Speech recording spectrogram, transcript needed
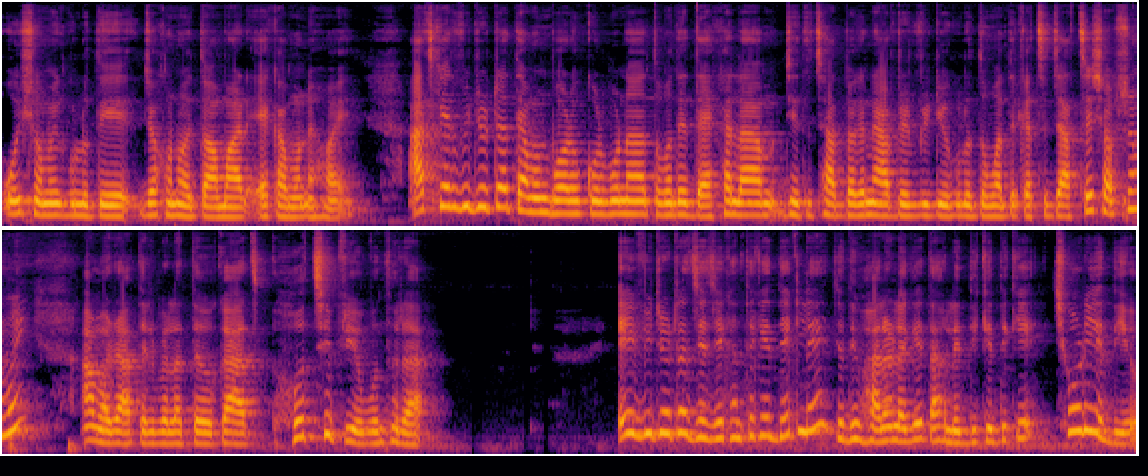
ওই সময়গুলোতে যখন হয়তো আমার একা মনে হয়। আজকের ভিডিওটা তেমন বড় করব না, তোমাদের দেখালাম, যেহেতু ছাদ বাগানের আপডেট ভিডিওগুলো তোমাদের কাছে যাচ্ছে সবসময়। আমার রাতের বেলাতেও কাজ হচ্ছে, প্রিয় বন্ধুরা। এই ভিডিওটা যে যেখান থেকে দেখলে, যদি ভালো লাগে তাহলে দিকে দিকে ছড়িয়ে দিও।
